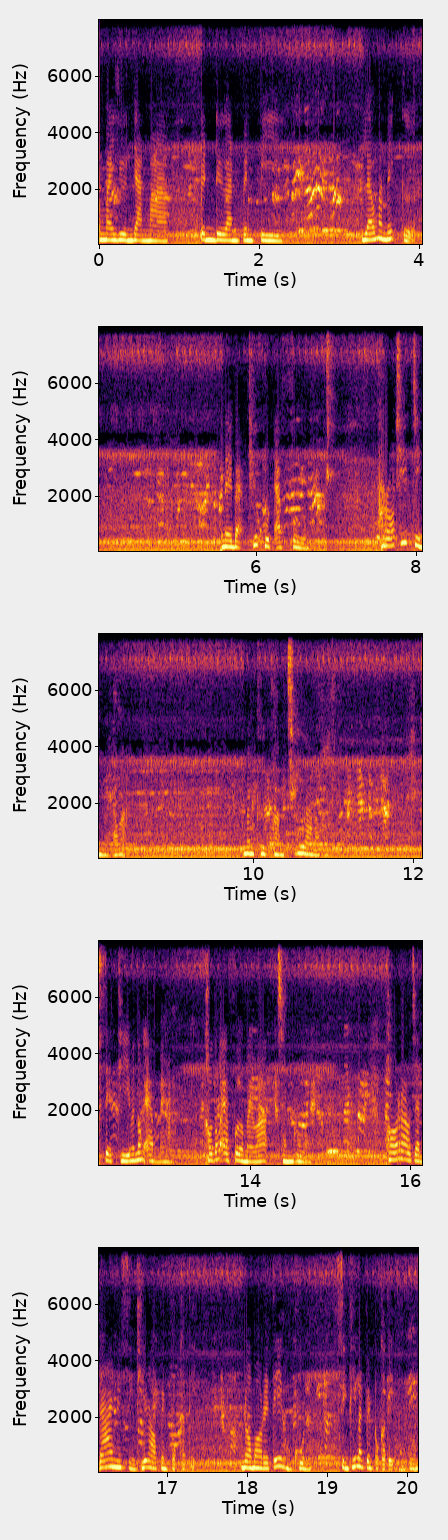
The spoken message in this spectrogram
ทำไมยืนยันมาเป็นเดือนเป็นปี แล้วมันไม่เกิด ในแบบที่คุณแอฟเฟิร์มเพราะที่จริงแล้วอะ มันคือความเชื่อแหละค่ะเศรษฐีมันต้องแอบไหมคะเขาต้องแอฟเฟิร์มไหมว่าฉันรวย เพราะเราจะได้ในสิ่งที่เราเป็นปกติ normality ของคุณ สิ่งที่มันเป็นปกติของคุณ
